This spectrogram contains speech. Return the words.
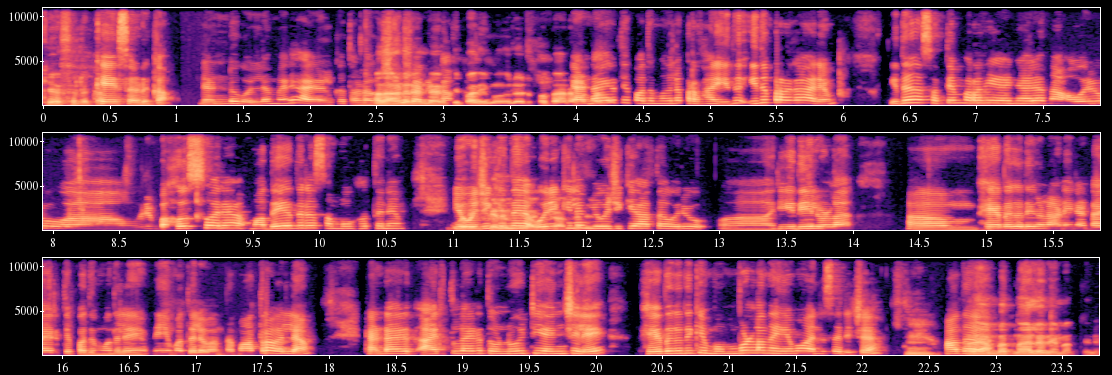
കേസെടുക്കാം. കേസ് എടുക്കാം രണ്ടു കൊല്ലം വരെ അയാൾക്ക് തടവ് രണ്ടായിരത്തി പതിമൂന്നിലെ പ്രധാന ഇത് ഇത് പ്രകാരം ഇത് സത്യം പറഞ്ഞു കഴിഞ്ഞാൽ ഒരു ഒരു ബഹുസ്വര മതേതര സമൂഹത്തിന് യോജിക്കുന്ന ഒരിക്കലും യോജിക്കാത്ത ഒരു രീതിയിലുള്ള ഭേദഗതികളാണ് ഈ രണ്ടായിരത്തി പതിമൂന്നിലെ നിയമത്തിൽ വന്നത്. മാത്രമല്ല രണ്ടായിരത്തി ആയിരത്തി തൊള്ളായിരത്തി തൊണ്ണൂറ്റി അഞ്ചിലെ ഭേദഗതിക്ക് മുമ്പുള്ള നിയമം അനുസരിച്ച് അത് അത് അമ്പത്തിനാല് നിയമത്തിന്.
